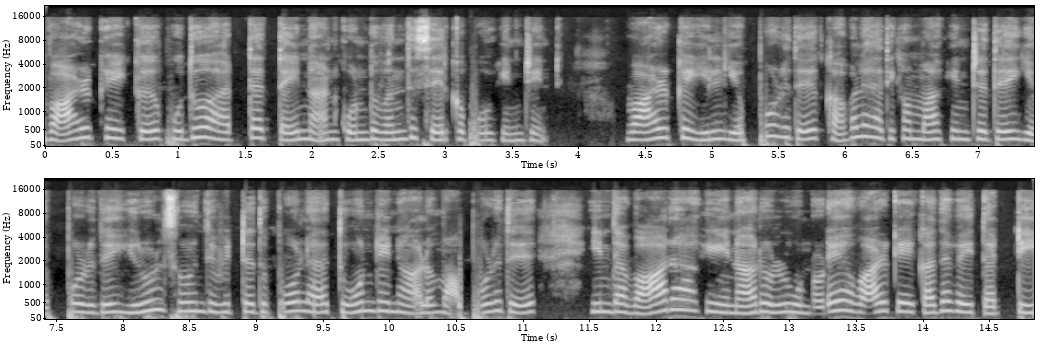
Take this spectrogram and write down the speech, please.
வாழ்க்கைக்கு புது அர்த்தத்தை நான் கொண்டு வந்து சேர்க்கப் போகின்றேன். வாழ்க்கையில் எப்பொழுது கவலை அதிகமாகின்றது எப்பொழுது இருள் சூழ்ந்து விட்டது போல தோன்றினாலும் அப்பொழுது இந்த வாராகியின் அருள் உன்னுடைய வாழ்க்கை கதவை தட்டி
